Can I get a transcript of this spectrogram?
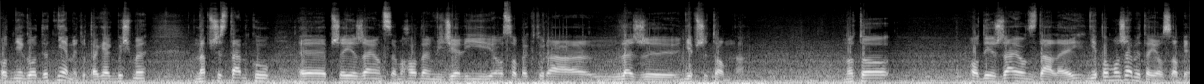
od niego odetniemy? To tak jakbyśmy na przystanku e, przejeżdżając samochodem widzieli osobę, która leży nieprzytomna. No to odjeżdżając dalej, nie pomożemy tej osobie.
